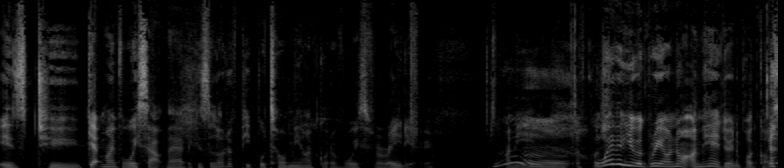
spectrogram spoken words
is to get my voice out there because a lot of people tell me I've got a voice for radio. I mean, Mm, course. whether you agree or not, I'm here doing a podcast.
